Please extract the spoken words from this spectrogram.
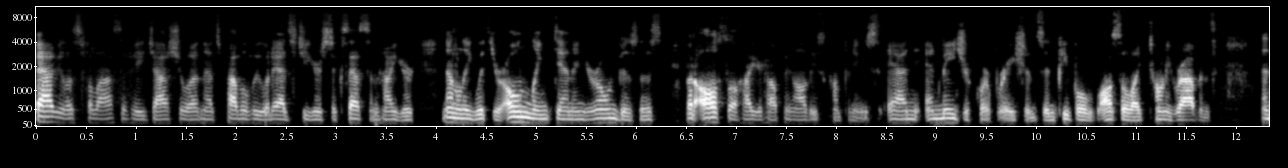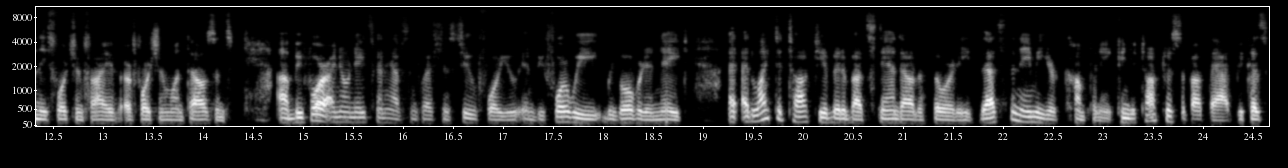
fabulous philosophy, Joshua, and that's probably what adds to your success and how you're not only with your own LinkedIn and your own business, but also how you're helping all these companies and and major corporations and people also like Tony Robbins and these Fortune 5 or Fortune 1000s. Um, before, I know Nate's going to have some questions too for you. And before we, we go over to Nate, I, I'd like to talk to you a bit about Standout Authority. That's the name of your company. Can you talk to us about that? Because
